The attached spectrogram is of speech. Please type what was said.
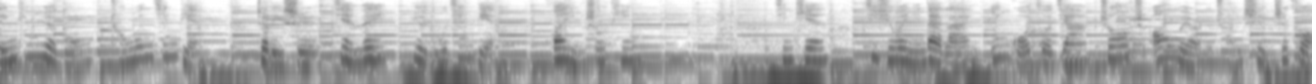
聆听阅读，重温经典。这里是建威阅读经典，欢迎收听。今天继续为您带来英国作家 George Orwell 的传世之作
